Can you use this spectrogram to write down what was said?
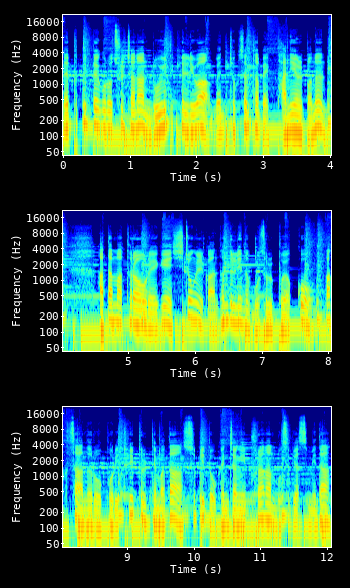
레프트백으로 출전한 로이드 켈리와 왼쪽 센터백 다니엘 번은 아따마 트라오레에게 시종일관 흔들리는 모습을 보였고 박스 안으로 볼이 투입될 때마다 수비도 굉장히 불안한 모습이었습니다.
